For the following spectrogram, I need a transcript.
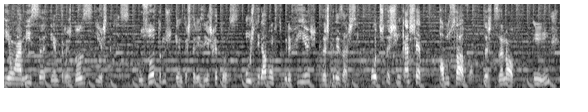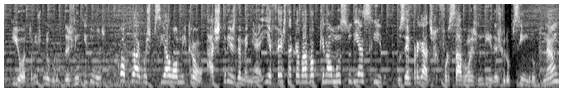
iam à missa entre as 12 e as 13. Os outros entre as 13 e as 14. Uns tiravam fotografias das 3 às 5. Outros das 5 às 7. Almoçavam das 19 uns e outros no grupo das 22. Copo de água especial ao micron às 3 da manhã e a festa acabava ao pequeno almoço do dia a seguir. Os empregados reforçavam as medidas grupo sim, grupo não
